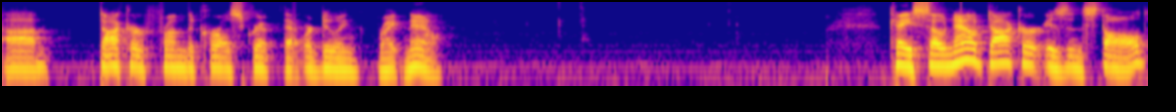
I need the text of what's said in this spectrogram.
um, Docker from the curl script that we're doing right now. Okay, so now Docker is installed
